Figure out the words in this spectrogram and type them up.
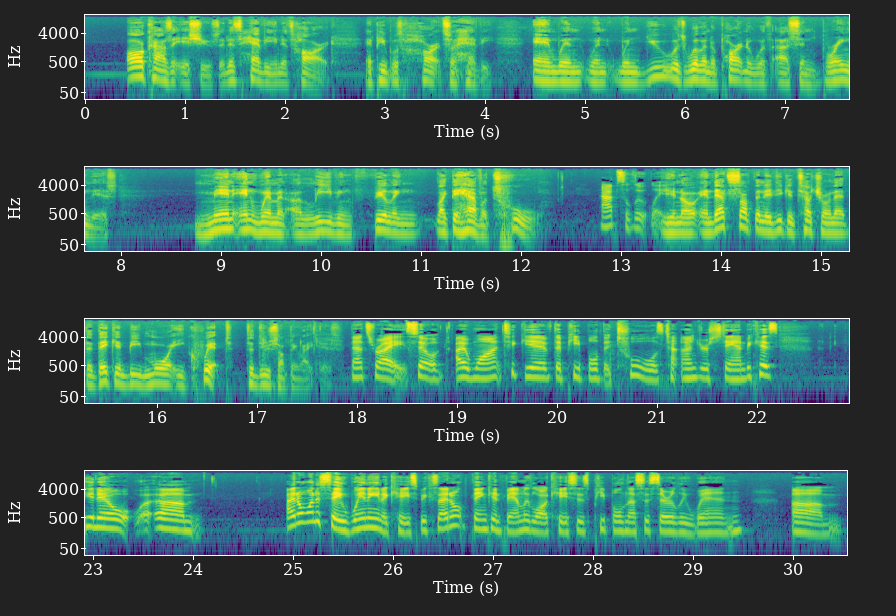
all kinds of issues, and it's heavy and it's hard, and people's hearts are heavy. And when when when you was willing to partner with us and bring this, men and women are leaving feeling like they have a tool. Absolutely. You know, and that's something if you can touch on that, that they can be more equipped to do something like this. That's right. So I want to give the people the tools to understand because, you know, um, I don't want to say winning a case because I don't think in family law cases people necessarily win. Um,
